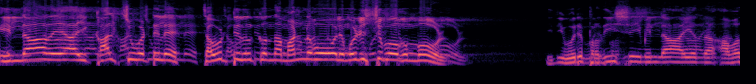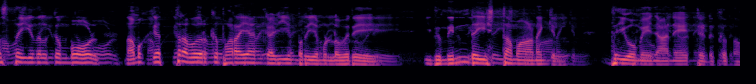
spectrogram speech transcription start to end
ഇല്ലാതെയായി കാൽച്ചുവട്ടിലെ ചവിട്ടി നിൽക്കുന്ന മണ്ണ് പോലും ഒഴിച്ചു പോകുമ്പോൾ ഇനി ഒരു പ്രതീക്ഷയുമില്ല എന്ന അവസ്ഥയിൽ നിൽക്കുമ്പോൾ നമുക്ക് എത്ര പേർക്ക് പറയാൻ കഴിയും പ്രിയമുള്ളവരെ? ഇത് നിന്റെ ഇഷ്ടമാണെങ്കിൽ ദൈവമേ ഞാൻ ഏറ്റെടുക്കുന്നു.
